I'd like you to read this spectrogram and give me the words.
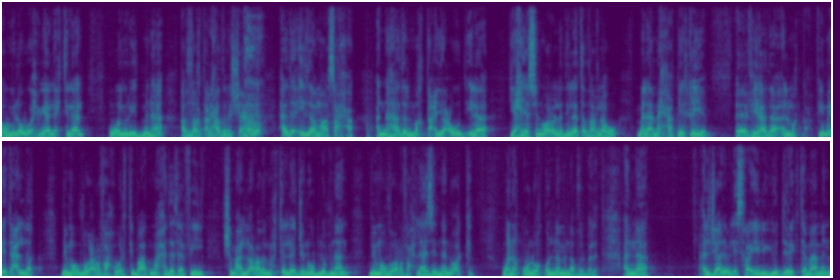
أو يلوح بها الاحتلال هو يريد منها الضغط على الحاضنة الشعبية. هذا إذا ما صح أن هذا المقطع يعود إلى يحيى السنوار الذي لا تظهر له ملامح حقيقية آه، في هذا المقطع. فيما يتعلق بموضوع رفح وارتباط ما حدث في شمال الأراضي المحتلة جنوب لبنان بموضوع رفح لا زلنا نؤكد ونقول وقلنا من نبض البلد أن الجانب الإسرائيلي يدرك تماما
